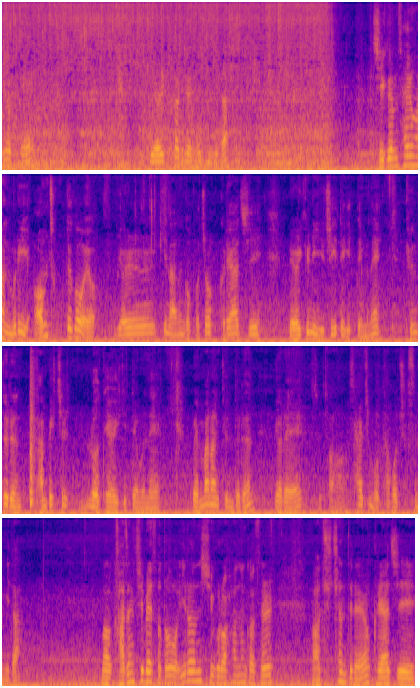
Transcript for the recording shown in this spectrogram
이렇게 열 처리를 해줍니다. 지금 사용한 물이 엄청 뜨거워요. 열기 나는 거 보죠? 그래야지 멸균이 유지가 되기 때문에 균들은 단백질로 되어 있기 때문에 웬만한 균들은 열에 어, 살지 못하고 죽습니다. 뭐 가정집에서도 이런 식으로 하는 것을 어, 추천드려요. 그래야지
